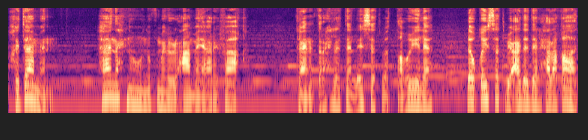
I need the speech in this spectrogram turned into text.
ختاما ها نحن نكمل العام يا رفاق. كانت رحلة ليست بالطويلة لو قيست بعدد الحلقات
